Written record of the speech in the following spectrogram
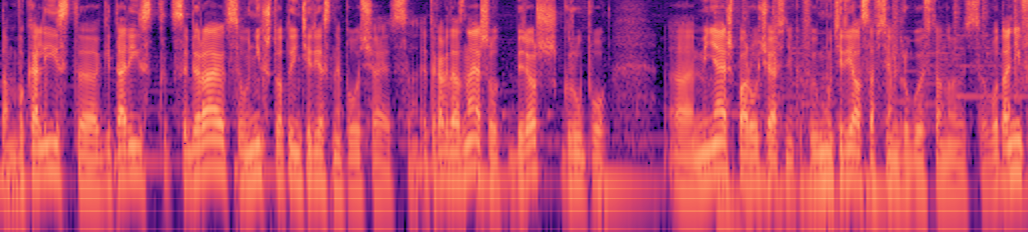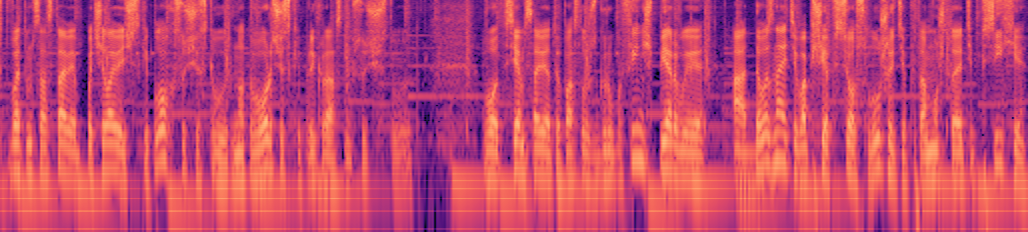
там вокалист, э, гитарист собираются, у них что-то интересное получается. Это когда, знаешь, вот берешь группу, э, меняешь пару участников, и материал совсем другой становится. Вот они в, в этом составе по-человечески плохо существуют, но творчески прекрасно существуют. Вот, всем советую послушать группу Финч. Первые... А, да вы знаете, вообще все слушайте, потому что эти психи,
